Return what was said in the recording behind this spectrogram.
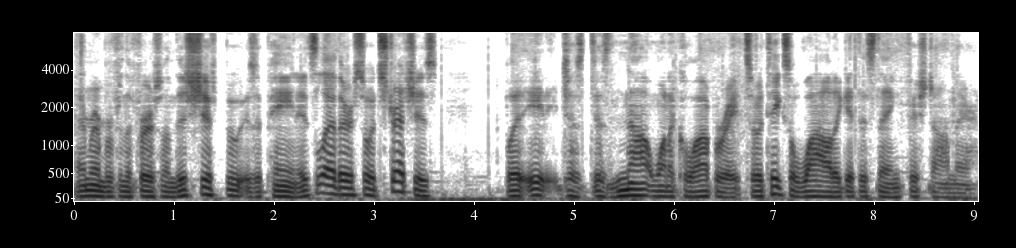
I remember from the first one, this shift boot is a pain. It's leather, so it stretches, but it just does not want to cooperate. So it takes a while to get this thing fished on there.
